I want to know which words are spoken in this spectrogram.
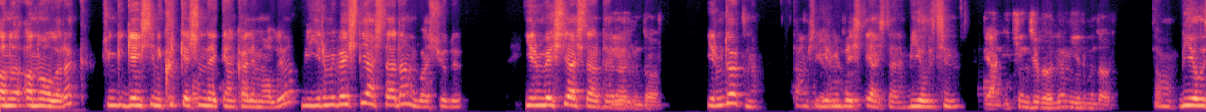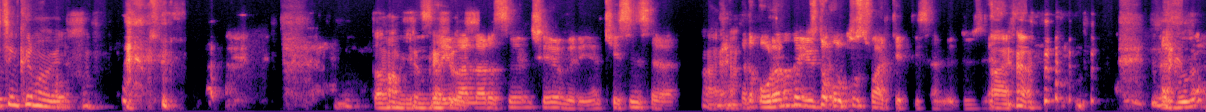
anı, anı olarak. Çünkü gençliğini 40 yaşındayken kaleme alıyor. Bir 25'li yaşlardan mı başlıyordu? 25'li yaşlarda herhalde. 24. 24 mü? Tamam işte 25'li yaşlarda. Bir yıl için. Yani ikinci bölüm 24. Tamam. Bir yıl için kırma böyle. tamam 25 Sayılarla arası şey Ömer'in ya. Kesin sever. Aynen. Ya da oranı da yüzde otuz fark ettiysen böyle düz. Yani. Aynen. Bulu-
